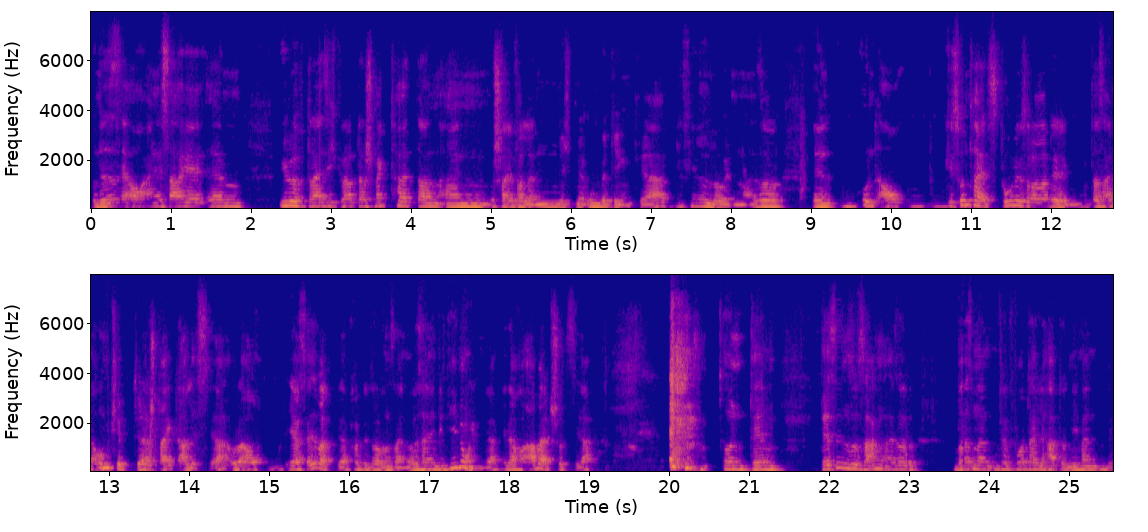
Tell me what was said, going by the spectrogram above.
Und das ist ja auch eine Sache, ähm, über 30 Grad, da schmeckt halt dann ein Scheiferle nicht mehr unbedingt, ja, vielen Leuten. Also, äh, und auch Gesundheitstodesrate, dass einer umkippt, ja, steigt alles, ja, oder auch er selber, ja, kann betroffen sein, oder seine Bedienungen, ja, geht auch Arbeitsschutz, ja. Und ähm, das sind so Sachen, also, was man für Vorteile hat. Und ich meine,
